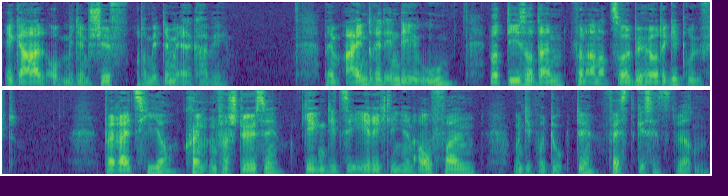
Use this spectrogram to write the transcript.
egal ob mit dem Schiff oder mit dem Lkw. Beim Eintritt in die EU wird dieser dann von einer Zollbehörde geprüft. Bereits hier könnten Verstöße gegen die CE-Richtlinien auffallen und die Produkte festgesetzt werden.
